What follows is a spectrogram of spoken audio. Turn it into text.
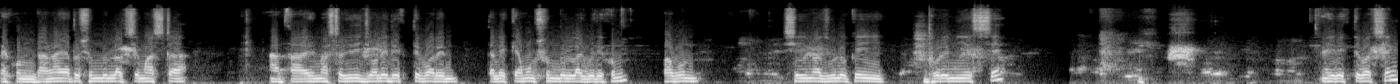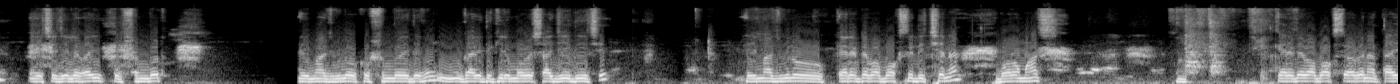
এখন ডাঙায় এত সুন্দর লাগছে মাছটা। আর তা এই মাছটা যদি জলে দেখতে পারেন, তাহলে কেমন সুন্দর লাগবে দেখুন। ভাবুন সেই মাছগুলোকেই ধরে নিয়ে এসছে। এই দেখতে পাচ্ছেন, এই হচ্ছে জেলে ভাই, খুব সুন্দর। এই মাছগুলো খুব সুন্দর দেখুন, গাড়িতে কিরম ভাবে সাজিয়ে দিয়েছে। এই মাছগুলো ক্যারেটে বা বক্সে দিচ্ছে না, বড় মাছ। ক্যারেটে বা বক্সে হবে না, তাই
